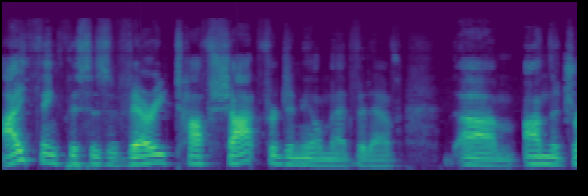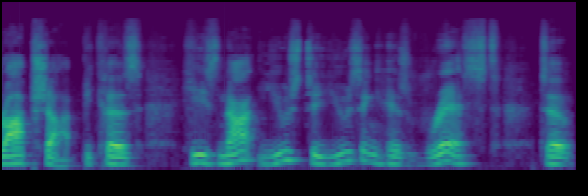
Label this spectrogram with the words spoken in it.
I think this is a very tough shot for Daniil Medvedev um, on the drop shot because he's not used to using his wrist to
